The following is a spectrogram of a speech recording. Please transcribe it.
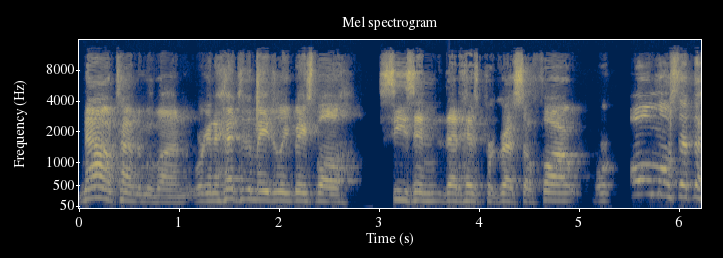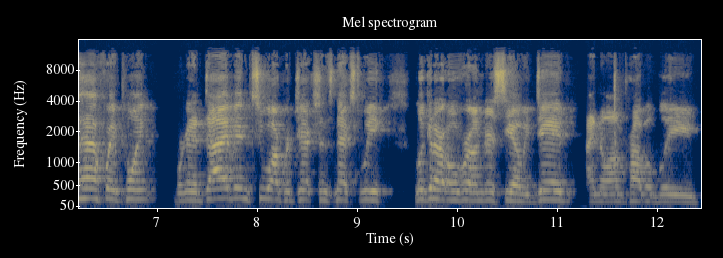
Now, time to move on. We're going to head to the Major League Baseball season that has progressed so far. We're almost at the halfway point. We're going to dive into our projections next week. Look at our over under, see how we did. I know I'm probably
